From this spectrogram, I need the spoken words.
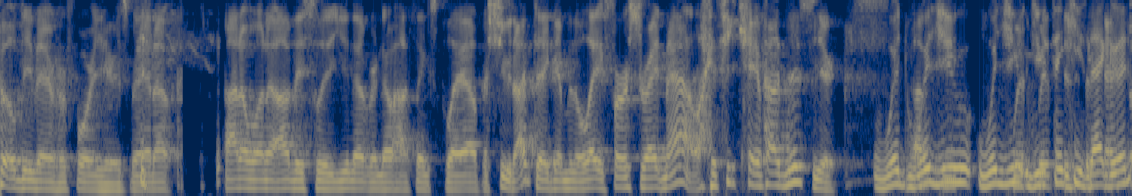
will be there for four years, man. I, I don't want to. Obviously, you never know how things play out. But shoot, I'd take him in the late first right now if he came out this year. Would uh, would you would you with, do you think he's that good?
